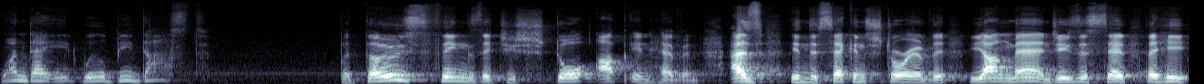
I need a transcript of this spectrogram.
One day it will be dust. But those things that you store up in heaven, as in the second story of the young man, Jesus said that he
